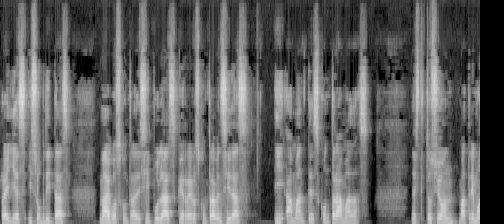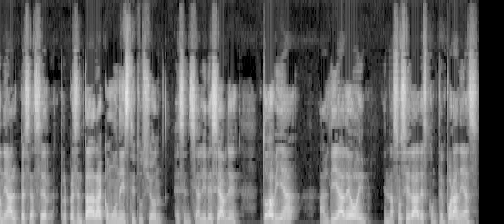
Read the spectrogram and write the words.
reyes y súbditas, magos contra discípulas, guerreros contra vencidas y amantes contra amadas. La institución matrimonial, pese a ser representada como una institución esencial y deseable, todavía al día de hoy, en las sociedades contemporáneas,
